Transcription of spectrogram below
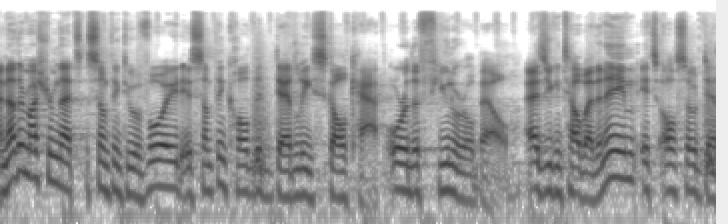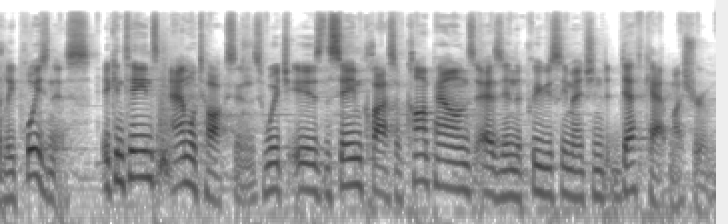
Another mushroom that's something to avoid is something called the deadly skullcap or the funeral bell. As you can tell by the name, it's also deadly poisonous. It contains amatoxins, which is the same class of compounds as in the previously mentioned death cap mushroom.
